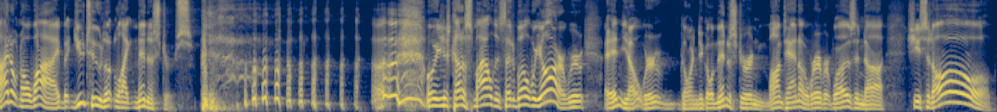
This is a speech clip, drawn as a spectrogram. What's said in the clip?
I don't know why, but you two look like ministers. well, he just kind of smiled and said, "Well, we are. We're, and you know, we're going to go minister in Montana or wherever it was." And uh, she said, "Oh,"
